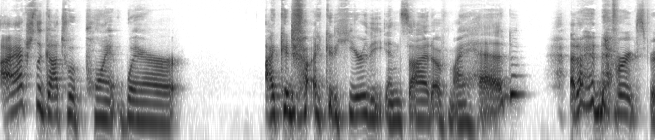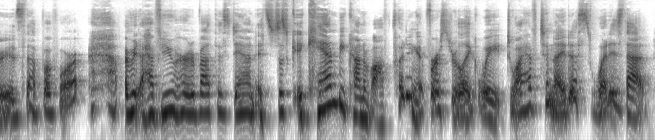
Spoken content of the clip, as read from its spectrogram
I actually got to a point where I could I could hear the inside of my head. And I had never experienced that before. I mean, have you heard about this, Dan? It's just, it can be kind of off putting at first. You're like, wait, do I have tinnitus? What is that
